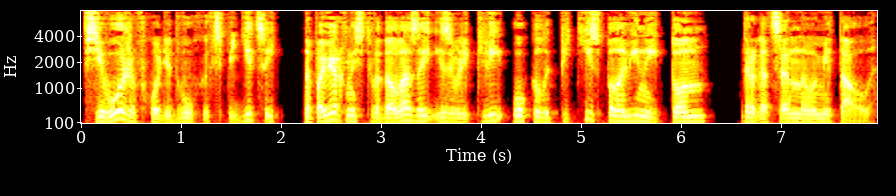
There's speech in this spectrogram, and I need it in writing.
Всего же в ходе двух экспедиций на поверхность водолаза извлекли около 5,5 тонн драгоценного металла,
